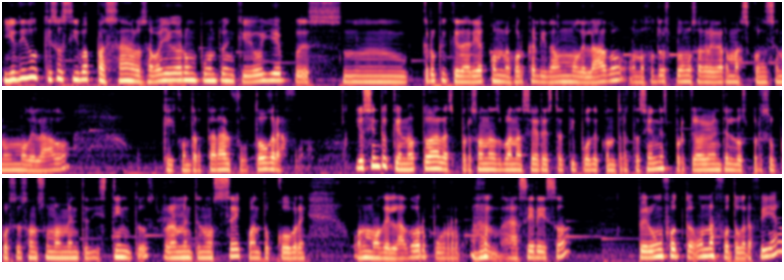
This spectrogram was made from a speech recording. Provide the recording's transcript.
Y yo digo que eso sí va a pasar, o sea, va a llegar un punto en que, oye, pues mm, creo que quedaría con mejor calidad un modelado, o nosotros podemos agregar más cosas en un modelado que contratar al fotógrafo. Yo siento que no todas las personas van a hacer este tipo de contrataciones porque obviamente los presupuestos son sumamente distintos. Realmente no sé cuánto cobre un modelador por hacer eso pero una fotografía,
